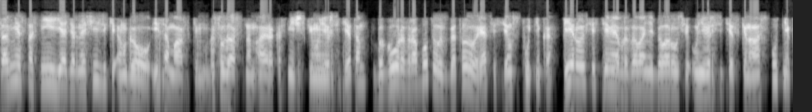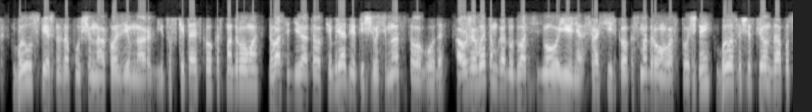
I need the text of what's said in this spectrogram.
совместно с НИИ ядерной физики МГУ и Самарским государственным аэрокосмическим университетом БГУ БГУ разработал и изготовил ряд систем спутника. Первый в системе образования Беларуси университетский наноспутник был успешно запущен на околоземную орбиту с китайского космодрома 29 октября 2018 года. А уже в этом году, 27 июня, с российского космодрома «Восточный» был осуществлен запуск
